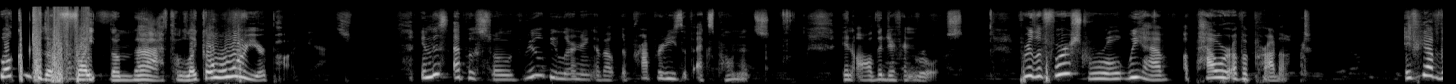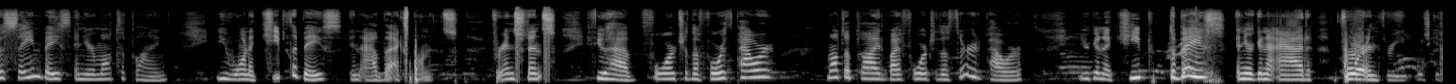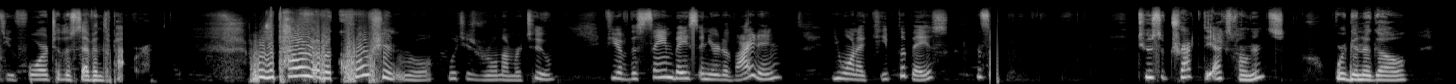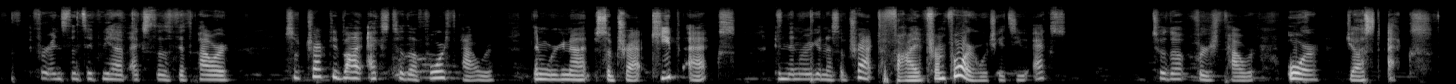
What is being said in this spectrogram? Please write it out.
welcome to the Fight the Math Like a Warrior podcast. In this episode, we will be learning about the properties of exponents in all the different rules. For the first rule, we have a power of a product. If you have the same base and you're multiplying, you want to keep the base and add the exponents. For instance, if you have 4 to the fourth power multiplied by 4 to the third power, you're going to keep the base and you're going to add 4 and 3, which gets you 4 to the seventh power. For the power of a quotient rule, which is rule number 2, if you have the same base and you're dividing, you want to keep the base. To subtract the exponents, we're going to go, for instance, if we have x to the fifth power subtracted by x to the fourth power, then we're going to subtract, keep x, and then we're going to subtract 5 from 4, which gets you x to the first power, or just x.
